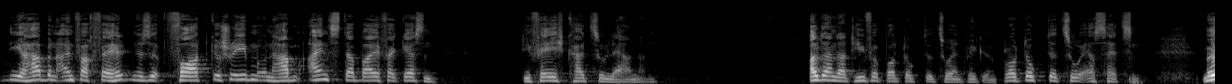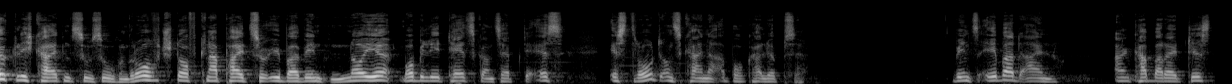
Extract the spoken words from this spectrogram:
Die haben einfach Verhältnisse fortgeschrieben und haben eins dabei vergessen, die Fähigkeit zu lernen alternative Produkte zu entwickeln, Produkte zu ersetzen, Möglichkeiten zu suchen, Rohstoffknappheit zu überwinden, neue Mobilitätskonzepte. Es, es droht uns keine Apokalypse. Vince Ebert, ein, ein Kabarettist,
